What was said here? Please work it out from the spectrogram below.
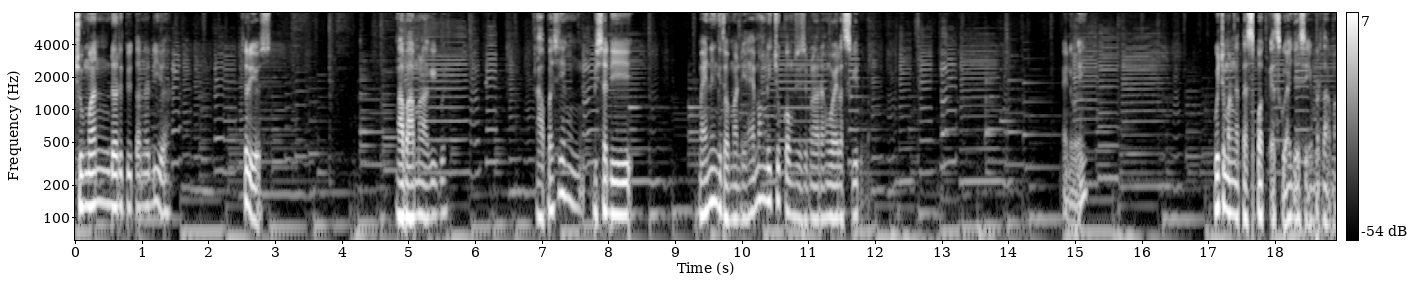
Cuman dari tweetannya dia serius. Nggak paham lagi gue apa sih yang bisa di mainin gitu sama dia? Emang dicukong sih sebenarnya wireless gitu. Anyway. Gue cuma ngetes podcast gue aja sih yang pertama.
